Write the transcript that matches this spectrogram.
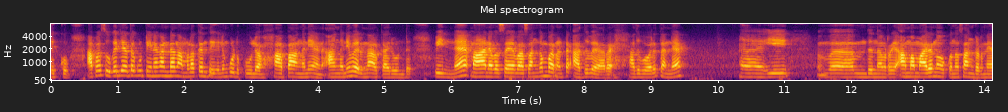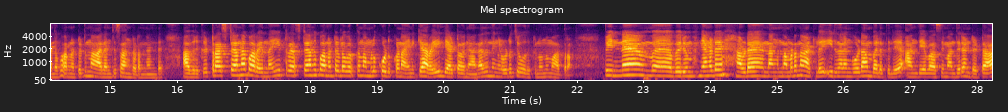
നിൽക്കും അപ്പോൾ സുഖമില്ലാത്ത കുട്ടീനെ കണ്ടാൽ നമ്മളൊക്കെ എന്തെങ്കിലും കൊടുക്കൂലോ? അപ്പോൾ അങ്ങനെയാണ്. അങ്ങനെ വരുന്ന ആൾക്കാരും ഉണ്ട് പിന്നെ മാനവ സേവാ സംഘം പറഞ്ഞിട്ട് അത് വേറെ. അതുപോലെ തന്നെ ഈ എന്തെന്നാ പറയുക അമ്മമാരെ നോക്കുന്ന സംഘടന എന്ന് പറഞ്ഞിട്ടൊരു നാലഞ്ച് സംഘടന ഉണ്ട്. അവർക്ക് ട്രസ്റ്റാണെന്ന് പറയുന്നത് ഈ ട്രസ്റ്റാന്ന് പറഞ്ഞിട്ടുള്ളവർക്ക് നമ്മൾ കൊടുക്കണം. എനിക്കറിയില്ല കേട്ടോ. ഞാനത് നിങ്ങളോട് ചോദിക്കണമെന്ന് മാത്രം. പിന്നെ വരും. ഞങ്ങളുടെ അവിടെ നമ്മുടെ നാട്ടിൽ ഇരുന്നലങ്കോട് അമ്പലത്തിൽ അന്തേവാസി മന്ദിരം ഉണ്ട് കേട്ടോ ആ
